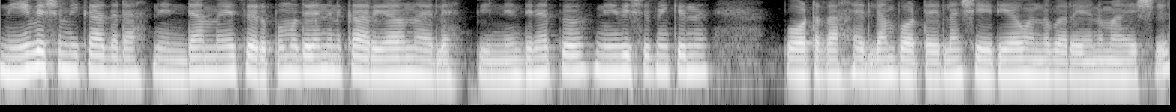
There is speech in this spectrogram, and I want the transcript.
നീ വിഷമിക്കാതെടാ. നിന്റെ അമ്മയെ ചെറുപ്പം മുതലേ നിനക്ക് അറിയാവുന്നതല്ലേ പിന്നെ എന്തിനപ്പോൾ നീ വിഷമിക്കുന്നത് പോട്ടടാ. എല്ലാം പോട്ടെ. എല്ലാം ശരിയാവും എന്ന് പറയണം മഹേഷ്.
